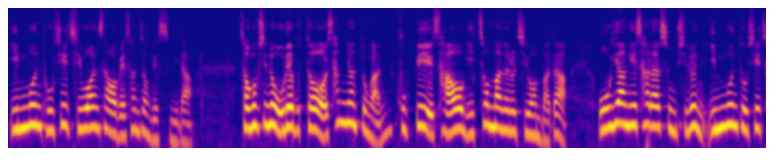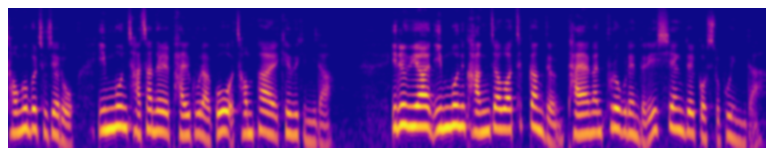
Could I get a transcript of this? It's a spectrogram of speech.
인문 도시 지원 사업에 선정됐습니다. 정읍시는 올해부터 3년 동안 국비 4억 2천만 원을 지원받아 오향이 살아 숨쉬는 인문 도시 정읍을 주제로 인문 자산을 발굴하고 전파할 계획입니다. 이를 위한 인문 강좌와 특강 등 다양한 프로그램들이 시행될 것으로 보입니다.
